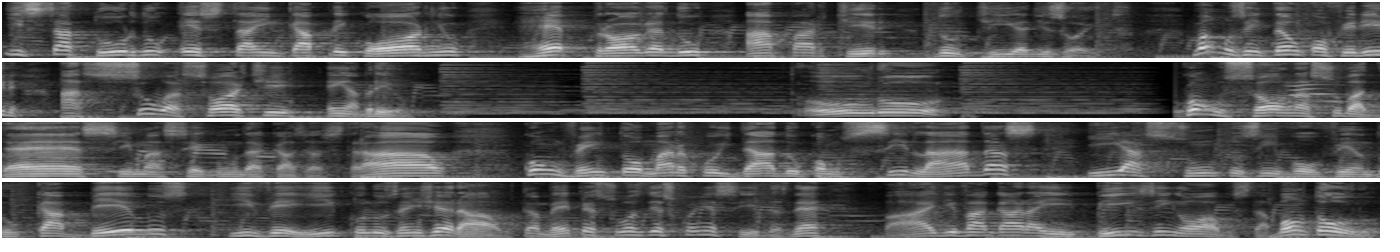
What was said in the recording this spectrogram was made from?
E Saturno está em Capricórnio, retrógrado a partir do dia 18. Vamos então conferir a sua sorte em abril. Touro. Com o Sol na sua décima segunda casa astral, convém tomar cuidado com ciladas e assuntos envolvendo cabelos e veículos em geral. Também pessoas desconhecidas, né? Vai devagar aí, pise em ovos, tá bom, touro?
